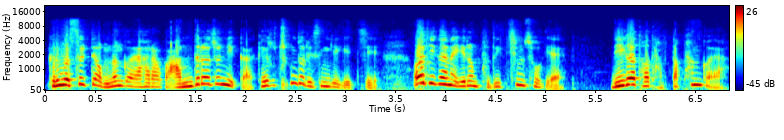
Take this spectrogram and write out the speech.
그런 거 쓸데없는 거야 하라고 안 들어주니까 계속 충돌이 생기겠지. 어디 가나 이런 부딪힘 속에 네가 더 답답한 거야.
